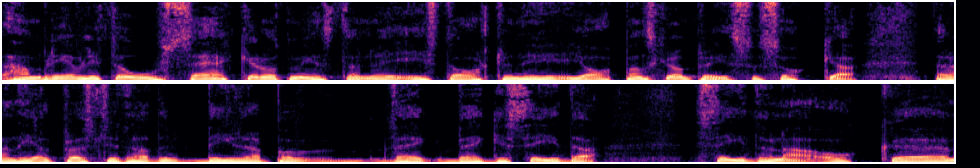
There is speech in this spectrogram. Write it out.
han blev lite osäker åtminstone i starten i Japans Grand Prix Suzuka där han helt plötsligt hade bilar på väg, bägge sida, sidorna och eh, eh,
